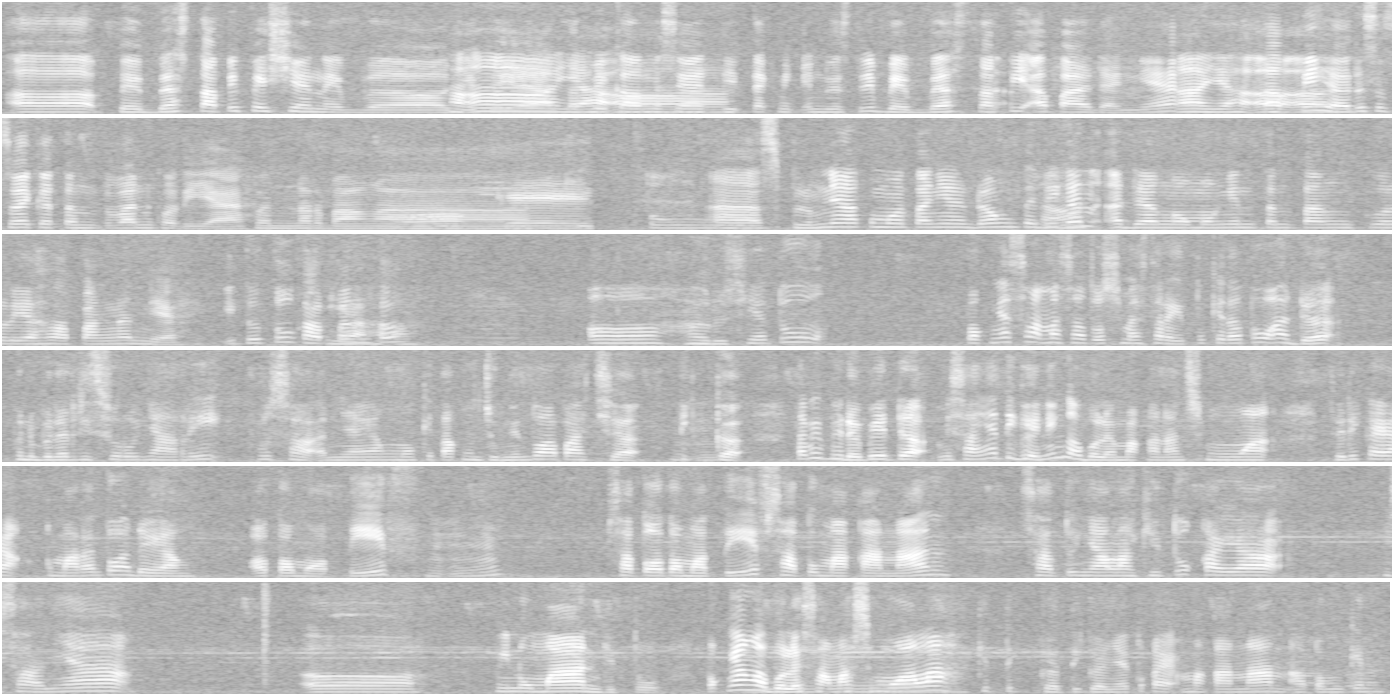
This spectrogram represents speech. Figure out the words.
eh, bebas tapi fashionable gitu ya. Tapi ya, kalau misalnya ah. di teknik industri bebas tapi apa adanya, Ah ya, tapi ah, ah. harus sesuai ketentuan kuliah. bener banget. Oke. Gitu. Eh, sebelumnya aku mau tanya dong, tadi Ha? kan ada ngomongin tentang kuliah lapangan ya. Itu tuh kapan Iya, tuh? eh, harusnya tuh pokoknya selama satu semester itu kita tuh ada bener-bener disuruh nyari perusahaannya yang mau kita kunjungin tuh apa aja tiga. Tapi beda-beda misalnya tiga ini nggak boleh makanan semua. Jadi kayak kemarin tuh ada yang otomotif Mm-mm. satu otomotif satu makanan satunya lagi tuh kayak misalnya eh minuman gitu. Pokoknya nggak boleh sama semua lah tiga tiganya tuh kayak makanan atau mungkin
